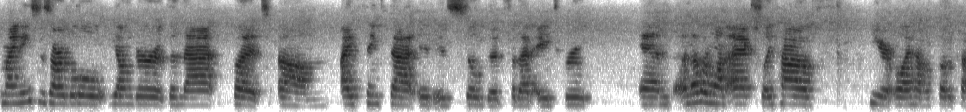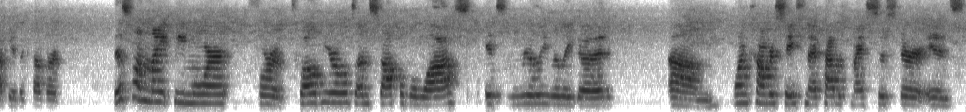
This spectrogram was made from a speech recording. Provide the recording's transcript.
my nieces are a little younger than that, but um, I think that it is still good for that age group. And another one I actually have here. Well, I have a photocopy of the cover. This one might be more for 12 year olds, Unstoppable Wasp. It's really, really good. Um, one conversation I've had with my sister is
